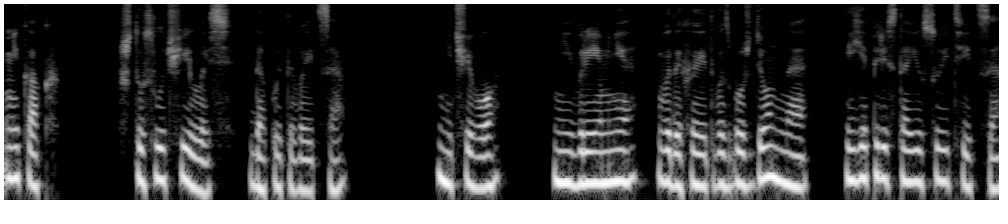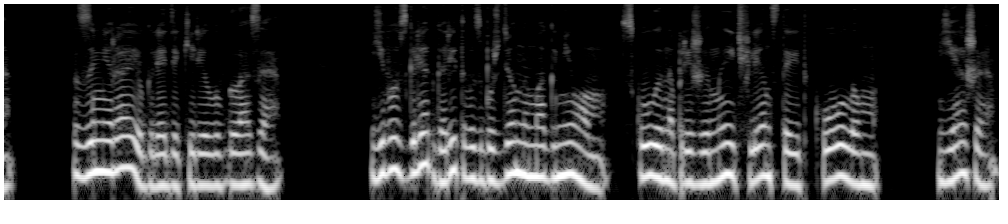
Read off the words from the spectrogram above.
Никак. Что случилось? допытывается. Ничего. Не времени, выдыхает возбужденная, и я перестаю суетиться. Замираю, глядя Кириллу в глаза. Его взгляд горит возбужденным огнем, скулы напряжены, член стоит колом. Я же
